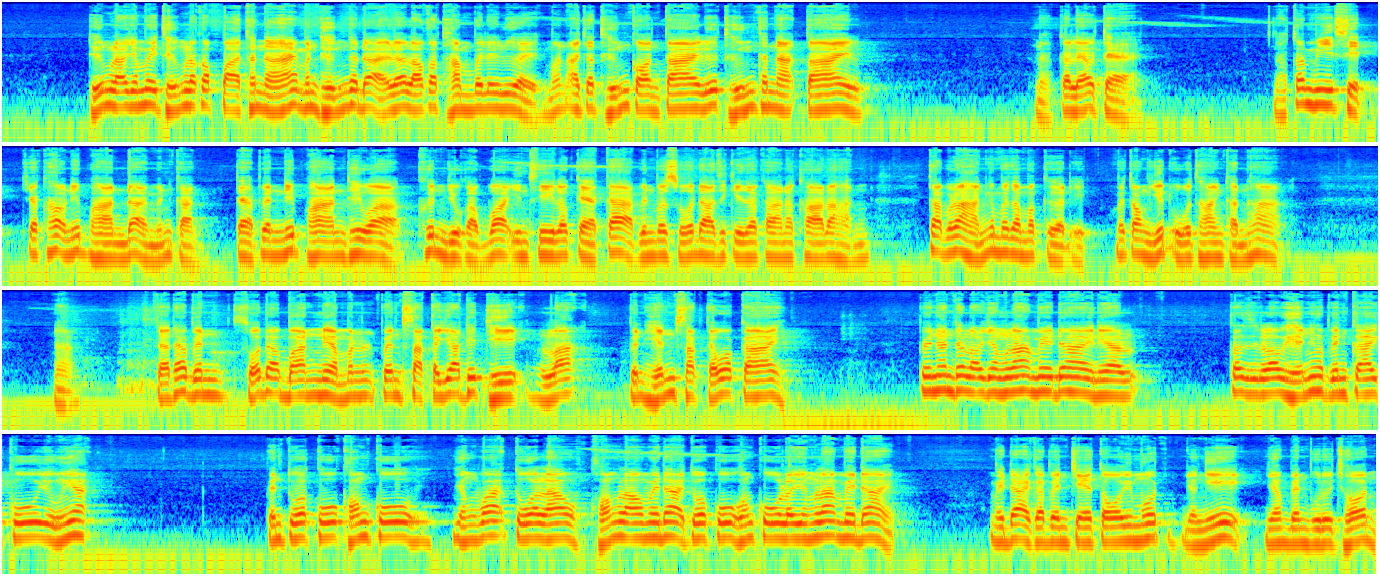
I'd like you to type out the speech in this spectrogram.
ๆ ถึงเรายังไม่ถึงเราก็ปรารถนาให้มันถึงก็ได้ แล้วเราก็ทำไปเรื่อย ๆ มันอาจจะถึงก่อนตายหรือถึงขณะตายนะก็แล้วแต่นะก็มีสิทธิ์จะเข้านิพพานได้เหมือนกัน แต่เป็นนิพพานที่ว่าขึ้นอยู่กับว่าอินทรีย์เราแก่กล้าเป็นพระโสดาสิกิทาคานาคารหัน ถ้าพระอรหันต์ก็ไม่ต้องมาเกิดอีก ไม่ต้องยึดอุปทานขันห้านะแต่ถ้าเป็นโสดาบันเนี่ยมันเป็นสักกายทิฏฐิละเป็นเห็นสักแต่ว่ากายไปราะฉะนั้นถ้าเรายังละไม่ได้เนี่ยก็เราเห็นว่าเป็นกายกูอยู่เงี้ยเป็นตัวกูของกูยังว่าตัวเราของเราไม่ได้ ตัวกูของกูเรายังละไม่ได้ ไม่ได้ก็เป็นเจโตวิมุตต์อย่างนี้ยังเป็นบุรุชน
